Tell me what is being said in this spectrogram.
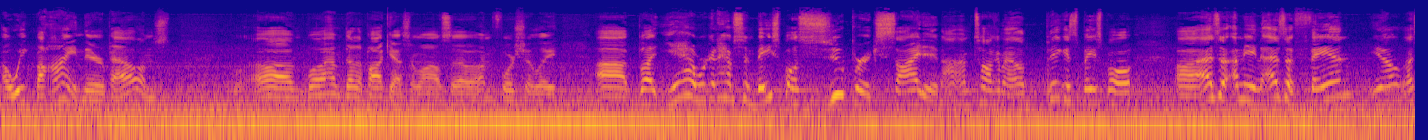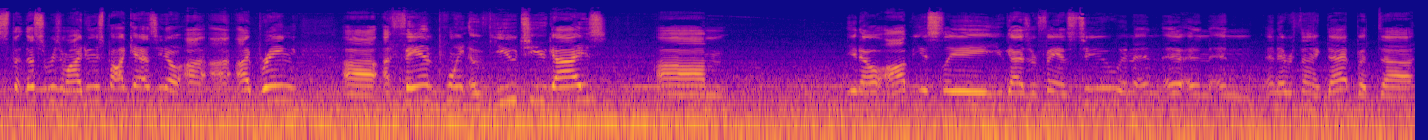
a week behind there, pal. I'm just, well, I haven't done a podcast in a while, so unfortunately. Uh, but yeah, we're gonna have some baseball. Super excited. I'm talking about the biggest baseball. Uh, as a, I mean, as a fan, you know, that's the, that's the reason why I do this podcast. You know, I, I, I bring uh, a fan point of view to you guys. Um, you know, obviously you guys are fans too, and and and and, and everything like that. But uh,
